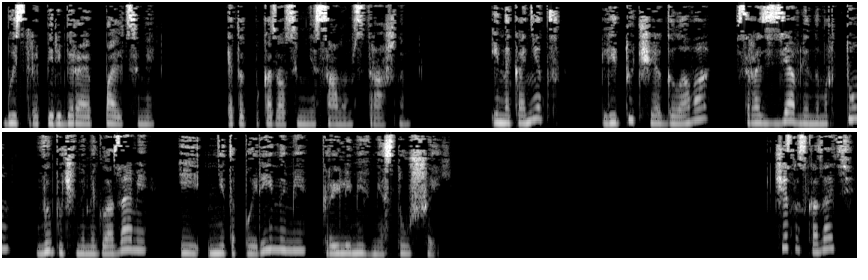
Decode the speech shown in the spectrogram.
быстро перебирая пальцами. Этот показался мне самым страшным. И, наконец, летучая голова с разъявленным ртом, выпученными глазами и нетопыриными крыльями вместо ушей. Честно сказать,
